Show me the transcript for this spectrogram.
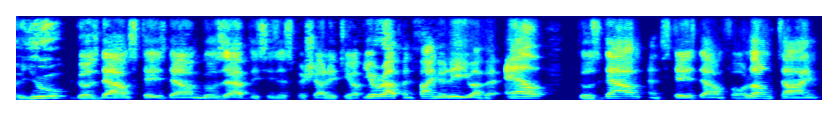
a U goes down, stays down, goes up. This is a specialty of Europe. And finally, you have a L goes down and stays down for a long time.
